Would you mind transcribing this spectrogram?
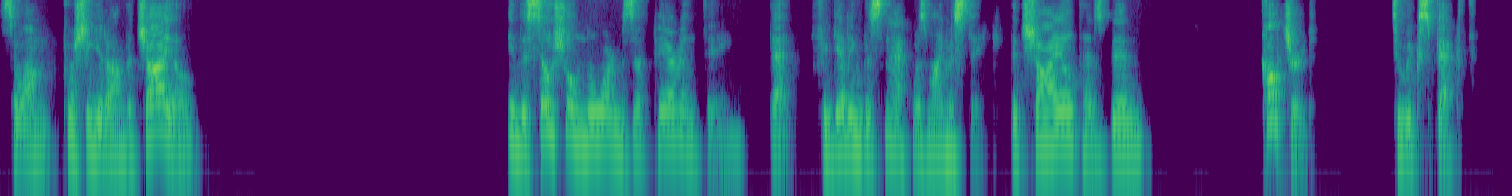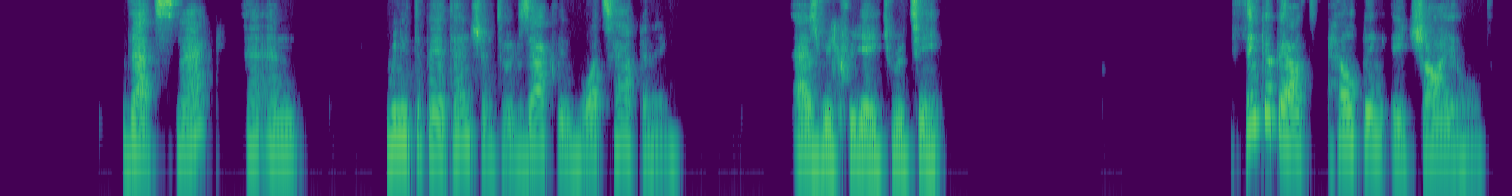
So I'm pushing it on the child. In the social norms of parenting, that forgetting the snack was my mistake. The child has been cultured to expect that snack, and we need to pay attention to exactly what's happening as we create routine. Think about helping a child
